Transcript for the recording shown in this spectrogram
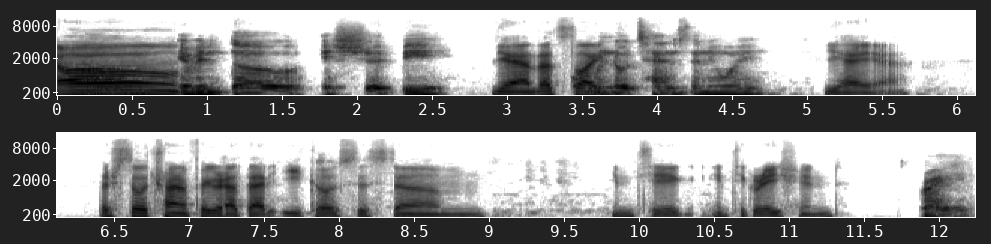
Oh, um, even though it should be. Yeah, that's like Windows 10s anyway. yeah, yeah. They're still trying to figure out that ecosystem integ- integration. Right.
